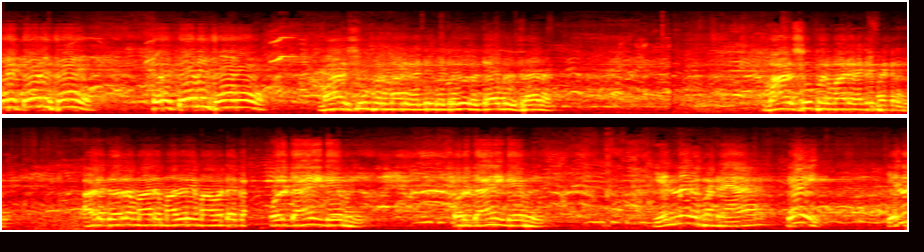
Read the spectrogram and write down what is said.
ஒரு டேபிள் ஃபேனு ஒரு டேபிள் ஃபேனு மாடு சூப்பர் மாடு வெற்றி பெற்றது. ஒரு டேபிள் ஃபேன் மாடு சூப்பர் மாடு வெற்றி பெற்றது. அடுத்து வர்ற மாடு மதுரை மாவட்ட ஒரு டைனிங் டேபிள் ஒரு டைனிங் டேபிள் என்னங்க பண்ற? ஏய் என்ன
